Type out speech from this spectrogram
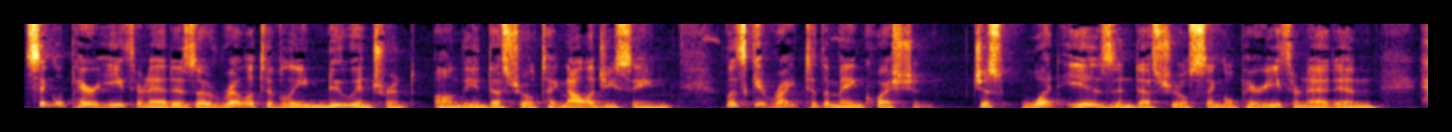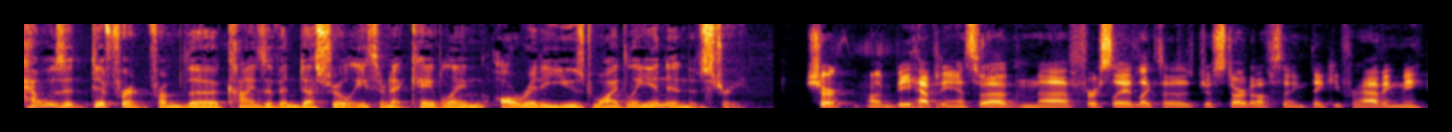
Single pair Ethernet is a relatively new entrant on the industrial technology scene. Let's get right to the main question. Just what is industrial single pair Ethernet and how is it different from the kinds of industrial Ethernet cabling already used widely in industry? Sure, I'd be happy to answer that. And uh, firstly, I'd like to just start off saying thank you for having me.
